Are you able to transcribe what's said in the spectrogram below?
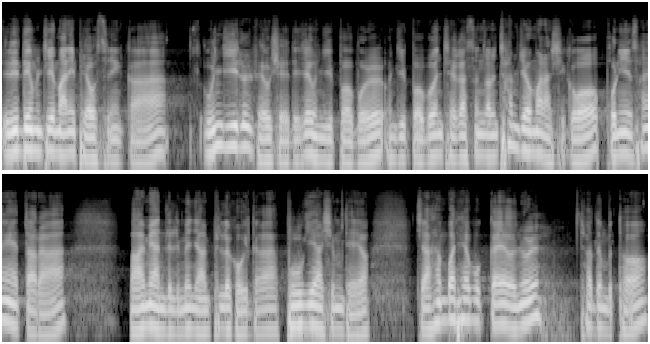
리듬을 이제 많이 배웠으니까 운지를 배우셔야 되죠. 운지법을. 운지법은 제가 쓴 거는 참조만 하시고 본인 상황에 따라 마음에 안 들면 연필로 거기다가 부기하시면 돼요. 자, 한번 해볼까요? 오늘 차등부터.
